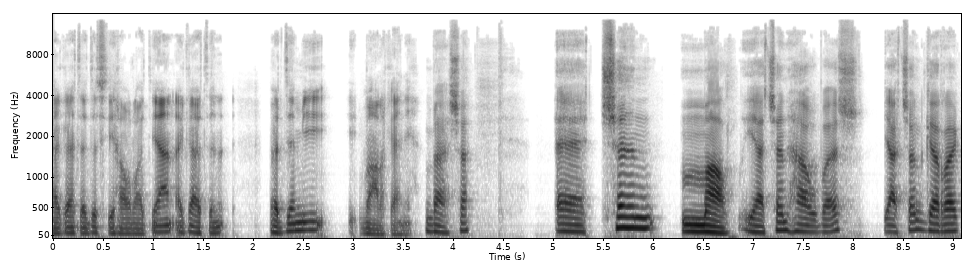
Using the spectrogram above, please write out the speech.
ئاگاتە دەستی هاوڵاتیان ئەگاتن بەردەمی ماڵەکانیان باشە چەند ماڵ یا چەند هاوبەش یا چەند گەڕک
